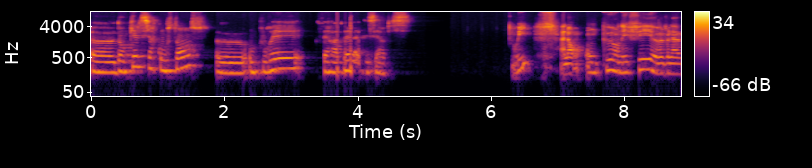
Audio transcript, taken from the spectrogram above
dans quelles circonstances on pourrait faire appel à tes services? Oui, alors on peut en effet, euh, la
